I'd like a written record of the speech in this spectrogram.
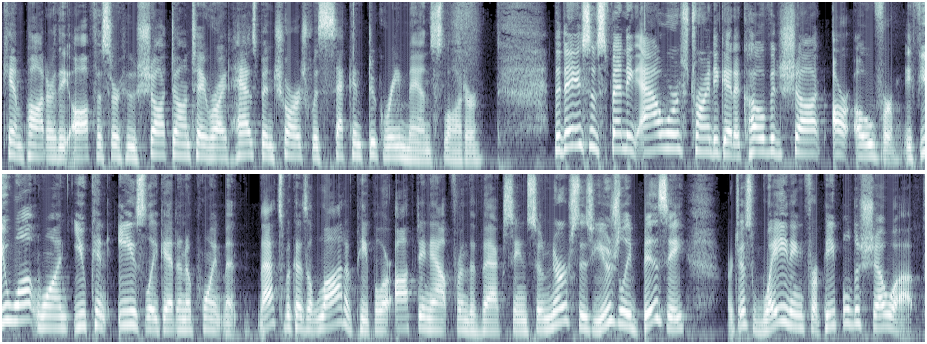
Kim Potter, the officer who shot Daunte Wright, has been charged with second degree manslaughter. The days of spending hours trying to get a COVID shot are over. If you want one, you can easily get an appointment. That's because a lot of people are opting out from the vaccine, so nurses, usually busy, are just waiting for people to show up.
